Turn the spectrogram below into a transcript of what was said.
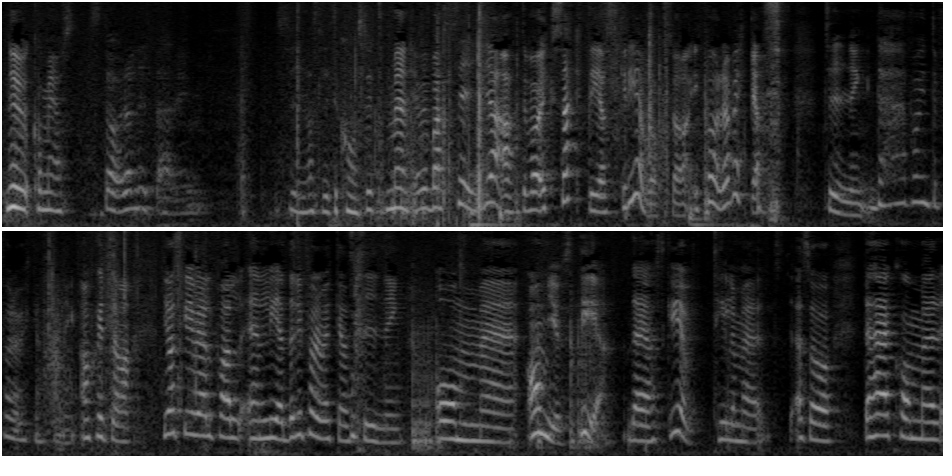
nu kommer jag störa lite här. i- Synas lite konstigt. Men jag vill bara säga att det var exakt det jag skrev också i förra veckans tidning. Det här var inte förra veckans tidning. Ja, skitsamma. Jag skrev i alla fall en ledare i förra veckans tidning om, eh, om just det. Där jag skrev till och med, alltså det här kommer,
